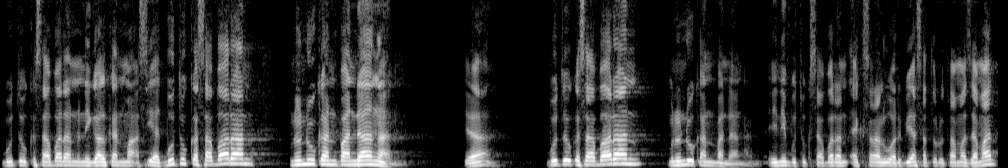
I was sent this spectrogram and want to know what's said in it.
Butuh kesabaran meninggalkan maksiat, butuh kesabaran menundukkan pandangan. Ya, butuh kesabaran menundukkan pandangan. Ini butuh kesabaran ekstra luar biasa terutama zaman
